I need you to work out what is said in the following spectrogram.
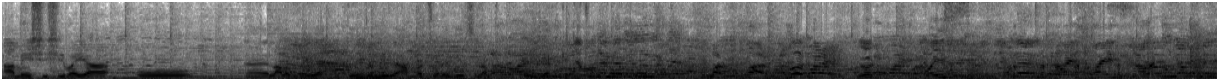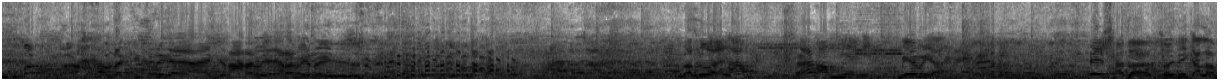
আমি, শিশি ভাইয়া ও লালন ভাইয়া। তিনজন মিলে আমরা চলে গিয়েছিলাম। এই কইস আমরা খিচুড়ি খাই একজন আরামে আরামিয়ান হয়ে গেছিল। লালু ভাই। হ্যাঁ? মিয়া মিয়া। এই সাদা সৈদি কালাম।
